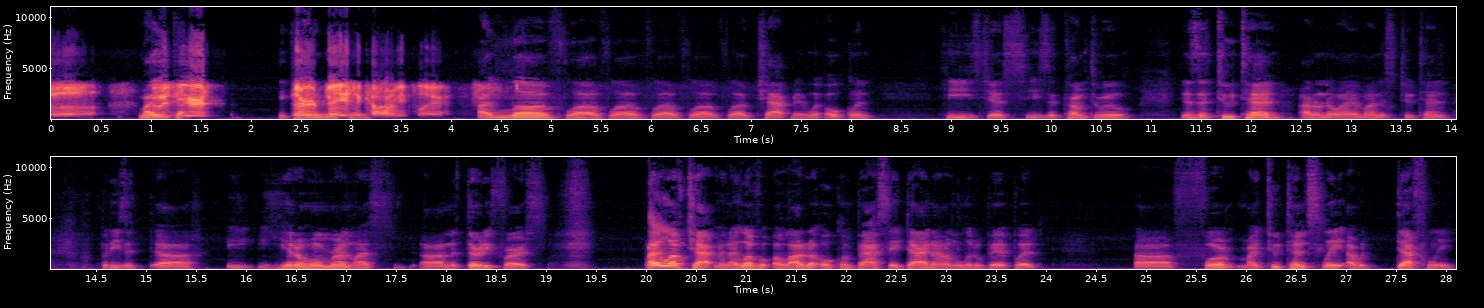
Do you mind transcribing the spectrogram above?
Uh, My who's your third base player? economy player? I love, love, love, love, love, love Chapman with Oakland. He's just, he's a come through. There's a 210. I don't know why I'm on this 210, but he's a, uh, he, he hit a home run last, uh, on the 31st I love Chapman. I love a lot of the Oakland bats. They die down a little bit, but uh, for my two ten slate, I would definitely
